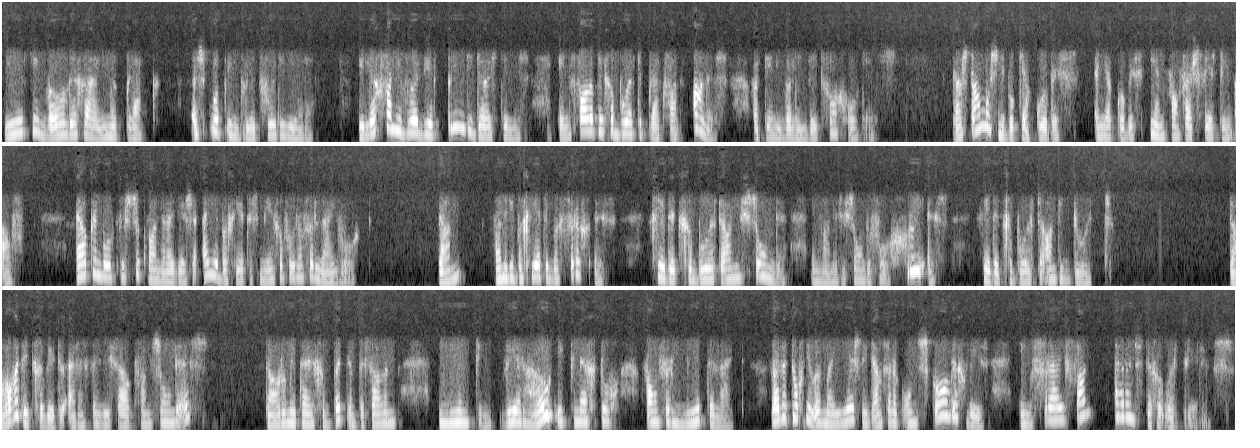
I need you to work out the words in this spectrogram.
Hierdie wilde geheime plek is oop en bloot voor die Here. Die lig van die woord deurpriem die duisternis en val op die geboorteplek van alles wat teen die wil en wet van God is. Daar staan mos in die boek Jakobus in Jakobus 1 van vers 14 af. Elkeen word versoek wanneer hy deur sy eie begeertes meegevoer en verlei word. Dan, wanneer die begeerte bevrug is, gee dit geboorte aan die sonde en wanneer die sonde volgroei is, gee dit geboorte aan die dood. Dawid het geweet hoe ernstig die saak van sonde is. Daarom het hy gebid in Psalm 19: "Weerhou u knegt tog van vermetelheid Laat dit tog nie oor my heers nie, dan sal ek onskuldig wees en vry van ernstige oortredings.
